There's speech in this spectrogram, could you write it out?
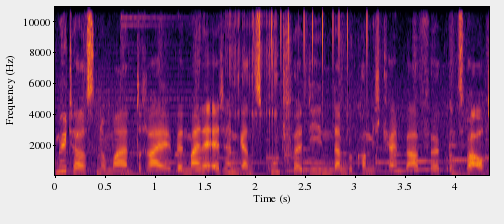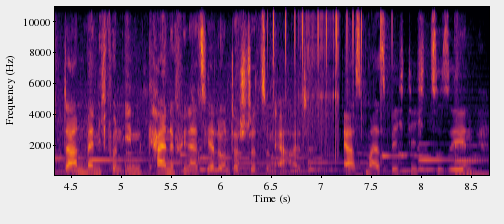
Mythos Nummer drei. Wenn meine Eltern ganz gut verdienen, dann bekomme ich kein BAföG. Und zwar auch dann, wenn ich von ihnen keine finanzielle Unterstützung erhalte. Erstmal ist wichtig zu sehen,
